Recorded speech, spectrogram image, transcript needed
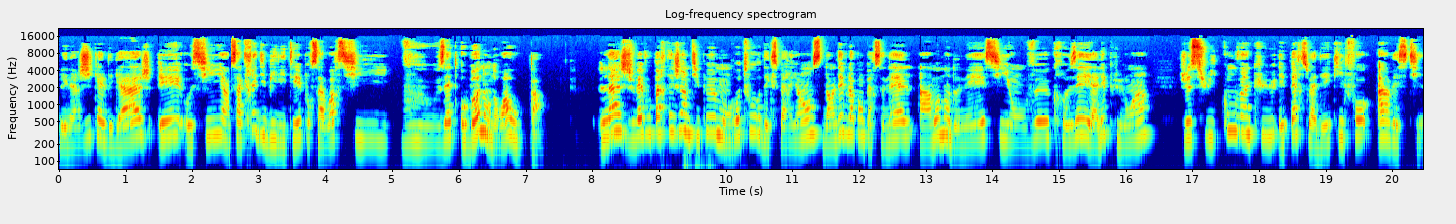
l'énergie qu'elle dégage et aussi sa crédibilité pour savoir si vous êtes au bon endroit ou pas. Là, je vais vous partager un petit peu mon retour d'expérience dans le développement personnel. À un moment donné, si on veut creuser et aller plus loin, je suis convaincue et persuadée qu'il faut investir.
